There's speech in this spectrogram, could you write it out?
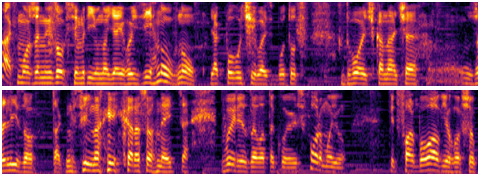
Так, може не зовсім рівно я його і зігнув, ну, як вийшло, бо тут двоєчка, наче е, желізо, так не сильно і хорошо гнеться. Вирізав такою формою, підфарбував його, щоб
